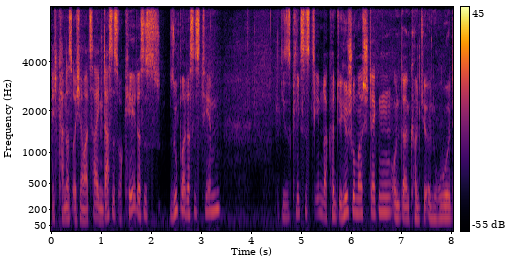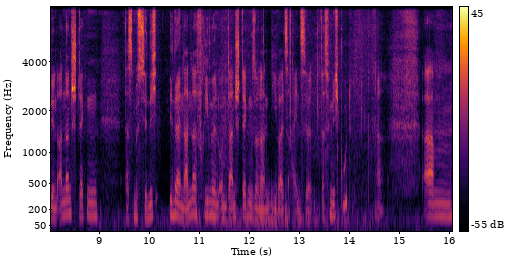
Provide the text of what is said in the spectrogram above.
ich kann das euch ja mal zeigen, das ist okay, das ist super, das System. Dieses Klicksystem, da könnt ihr hier schon mal stecken und dann könnt ihr in Ruhe den anderen stecken. Das müsst ihr nicht ineinander friemeln und dann stecken, sondern jeweils einzeln. Das finde ich gut. Ja. Ähm,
